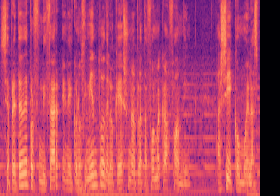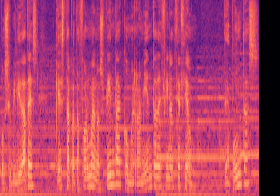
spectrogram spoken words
se pretende profundizar en el conocimiento de lo que es una plataforma crowdfunding, así como en las posibilidades que esta plataforma nos brinda como herramienta de financiación. ¿Te apuntas?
